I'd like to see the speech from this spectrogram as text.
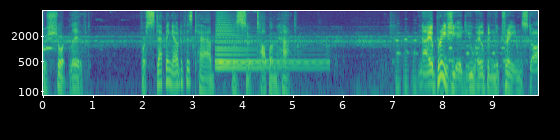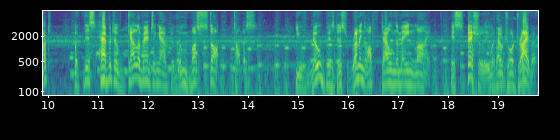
was short lived, for stepping out of his cab was Sir Topham Hatt. I appreciate you helping the train start, but this habit of gallivanting after them must stop, Thomas. You've no business running off down the main line, especially without your driver.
